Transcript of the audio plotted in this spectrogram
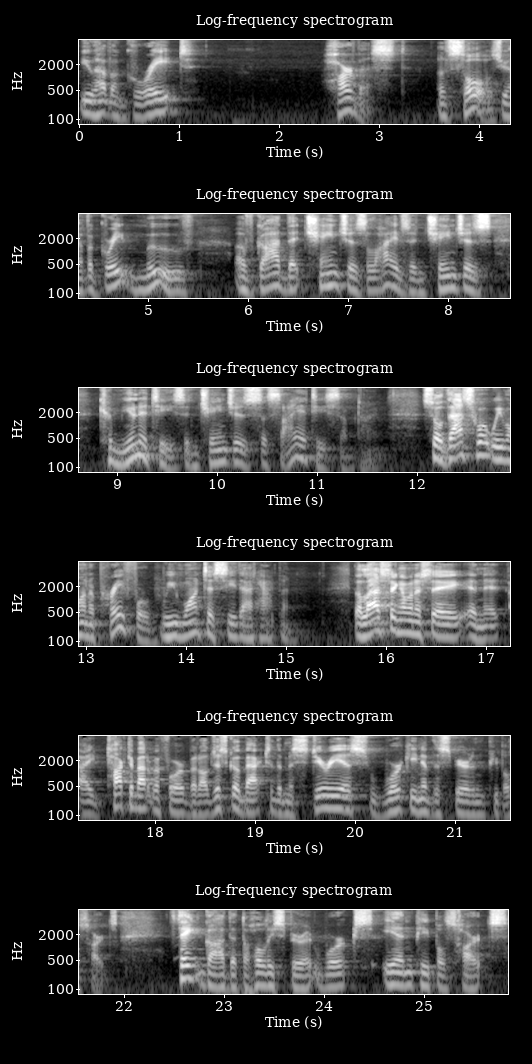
You have a great harvest of souls. You have a great move of God that changes lives and changes communities and changes societies sometimes. So that's what we want to pray for. We want to see that happen. The last thing I want to say, and it, I talked about it before, but I'll just go back to the mysterious working of the Spirit in people's hearts. Thank God that the Holy Spirit works in people's hearts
